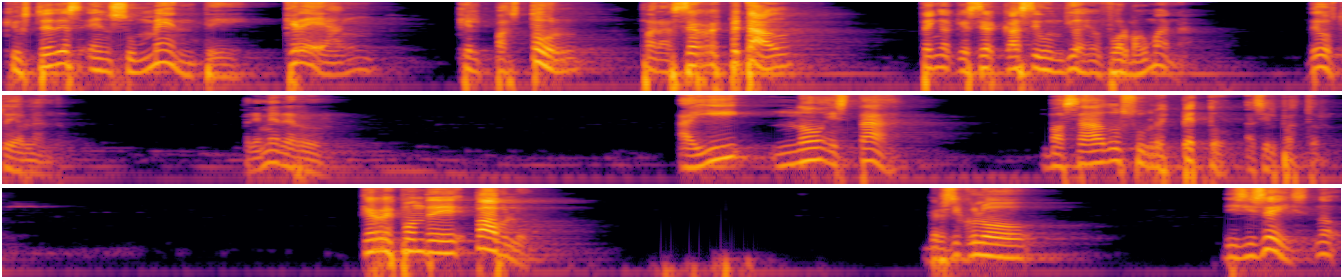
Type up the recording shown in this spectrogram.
Que ustedes en su mente crean que el pastor, para ser respetado, tenga que ser casi un Dios en forma humana. De eso estoy hablando. Primer error. Ahí no está basado su respeto hacia el pastor. ¿Qué responde Pablo? versículo 16, no,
